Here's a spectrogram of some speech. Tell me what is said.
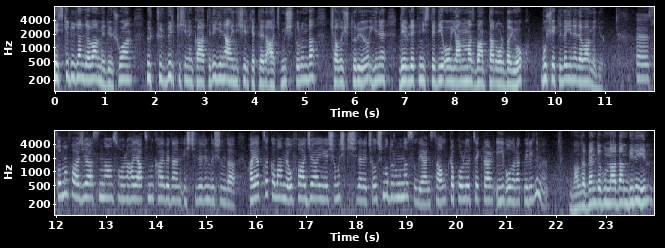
eski düzen devam ediyor. Şu an 301 kişinin katili yine aynı şirketleri açmış durumda. Çalıştırıyor. Yine devletin istediği o yanmaz bantlar orada yok. Bu şekilde yine devam ediyor. Ee, Soma faciasından sonra hayatını kaybeden işçilerin dışında hayatta kalan ve o faciayı yaşamış kişilere çalışma durumu nasıl? Yani sağlık raporları tekrar iyi olarak verildi mi? Vallahi ben de bunlardan biriyim.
